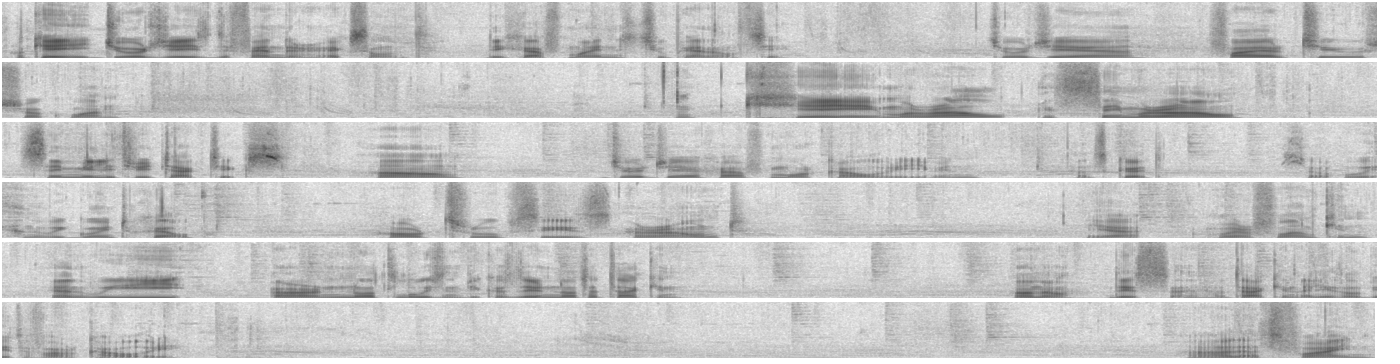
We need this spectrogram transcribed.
Okay, Georgia is defender. Excellent. They have minus two penalty. Georgia, fire 2, shock 1. Okay, morale, it's same morale, same military tactics. Um, Georgia have more cavalry even, that's good. So we and we're going to help. Our troops is around. Yeah, we're flanking, and we are not losing because they're not attacking. Oh no, this uh, attacking a little bit of our cavalry. Ah, that's fine.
